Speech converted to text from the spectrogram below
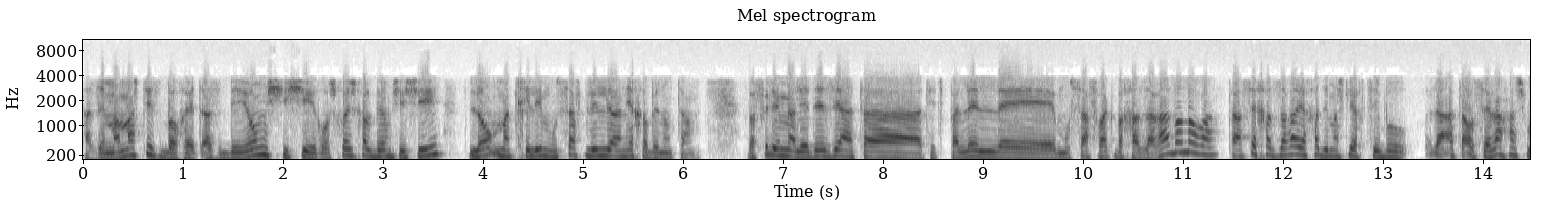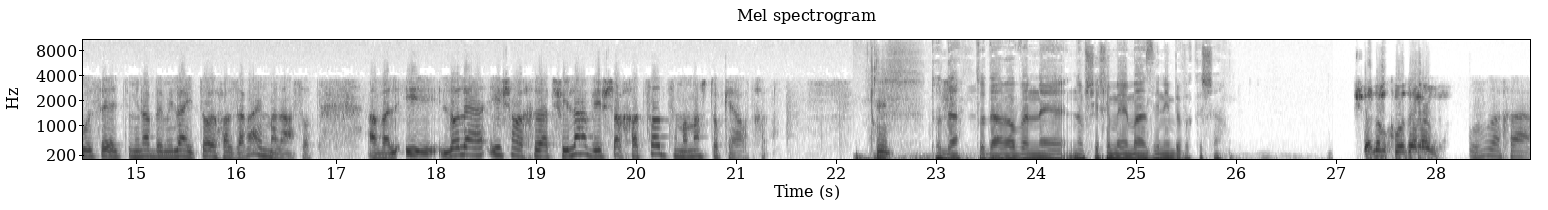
אז זה ממש תסבוכת. אז ביום שישי, ראש חודש חל ביום שישי, לא מתחילים מוסף בלי להניח רבנותם. ואפילו אם על ידי זה אתה תתפלל אה, מוסף רק בחזרה, לא נורא. תעשה חזרה יחד עם השליח ציבור. לא, אתה עושה לחש והוא עושה את מילה במילה איתו חזרה, אין מה לעשות. אבל אי, לא, אי אפשר אחרי התפילה ואי אפשר חצות, זה ממש תוקע אותך. כן. תודה, תודה רב. נמשיך עם אה, מאזינים בבקשה. שלום כבוד הרב. וברכה.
